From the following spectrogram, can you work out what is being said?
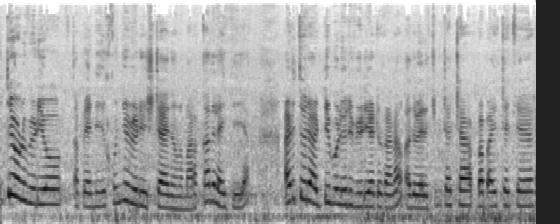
ഇത്രയേ ഉള്ളൂ വീഡിയോ അപ്പോൾ എന്റെ ഈ കുഞ്ഞു വീഡിയോ ഇഷ്ടമായി നിങ്ങൾ മറക്കാതെ ലൈക്ക് ചെയ്യുക. അടുത്തൊരു അടിപൊളി ഒരു വീഡിയോ ആയിട്ട് കാണാം. അതുവരയ്ക്കും ചാച്ച ബൈ ടേക്ക് കെയർ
